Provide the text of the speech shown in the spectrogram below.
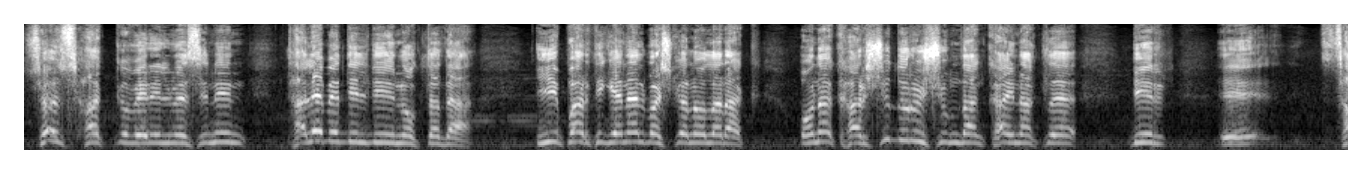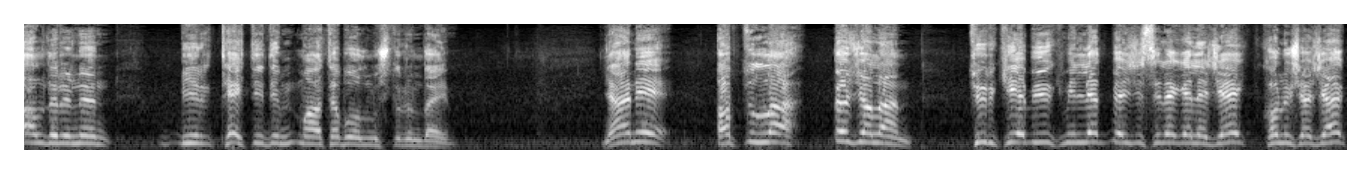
söz hakkı verilmesinin talep edildiği noktada İyi Parti Genel Başkanı olarak ona karşı duruşumdan kaynaklı bir e, saldırının bir tehdidim muhatabı olmuş durumdayım. Yani Abdullah Öcalan Türkiye Büyük Millet Meclisi'ne gelecek, konuşacak,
